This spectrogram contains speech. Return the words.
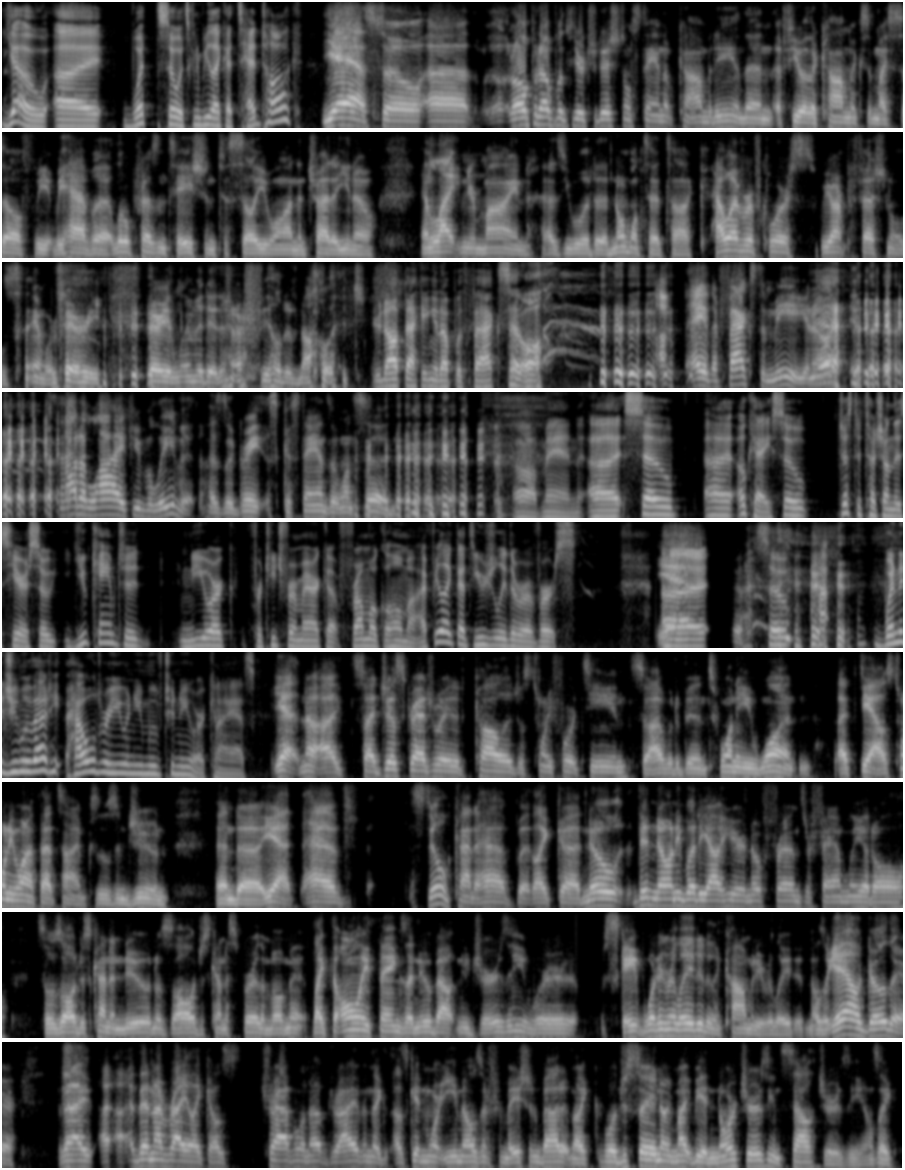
yo, uh, what? So it's gonna be like a TED Talk? Yeah, so uh, it'll open up with your traditional stand-up comedy, and then a few other comics and myself. We we have a little presentation to sell you on and try to you know enlighten your mind as you would a normal TED Talk. However, of course, we aren't professionals, and we're very very limited in our field of knowledge. You're not backing it up with facts at all. Uh, hey, they're facts to me, you know. Yeah. It's not a lie if you believe it, as the great Costanza once said. Oh man. Uh, so uh, okay. So just to touch on this here. So you came to New York for Teach for America from Oklahoma. I feel like that's usually the reverse. Yeah. Uh, so how, when did you move out? he- How old were you when you moved to New York? Can I ask? Yeah, no, I so I just graduated college. It was 2014, so I would have been 21. I, yeah, I was 21 at that time because it was in June, and uh, yeah, have still kind of have, but like uh, no, didn't know anybody out here, no friends or family at all. So it was all just kind of new, and it was all just kind of spur of the moment. Like the only things I knew about New Jersey were skateboarding related and then comedy related, and I was like, yeah, I'll go there. And then I, I, I then I write like I was traveling up, driving, like I was getting more emails, information about it. And like, well, just so you know, it might be in North Jersey and South Jersey. And I was like,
